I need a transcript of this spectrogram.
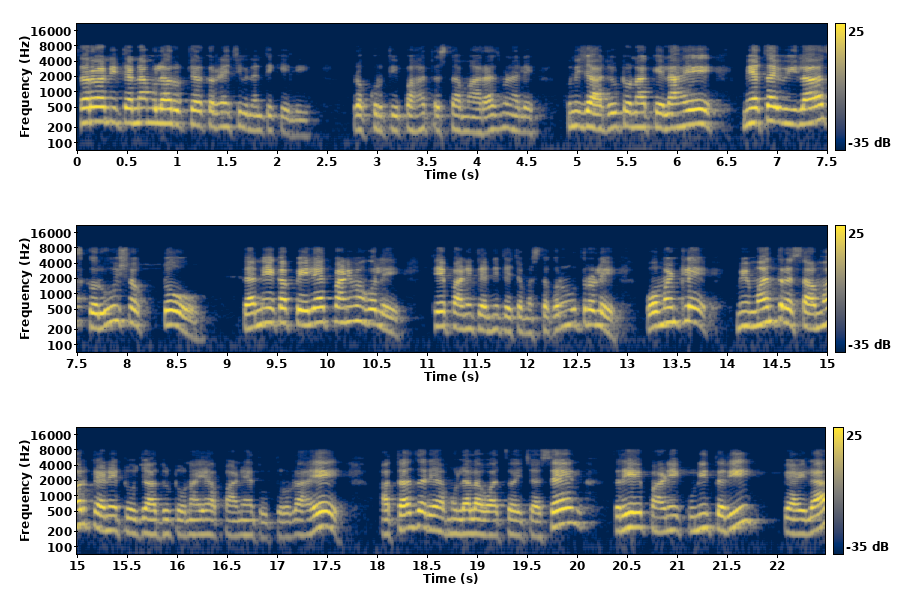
सर्वांनी त्यांना मुलावर उपचार करण्याची विनंती केली. प्रकृती पाहत असता महाराज म्हणाले कुणी जादूटोना केला आहे? मी याचा विलास करू शकतो. त्यांनी एका पेल्यात पाणी मागवले. ते पाणी त्यांनी त्याच्या मस्तकावरून उतरवले. व म्हटले मी मंत्र सामर्थ्याने तो जादू टोना ह्या पाण्यात उतरवला आहे. आता जर या मुलाला वाचवायचे असेल तर हे पाणी कुणीतरी प्यायला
